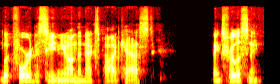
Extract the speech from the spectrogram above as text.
look forward to seeing you on the next podcast. Thanks for listening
